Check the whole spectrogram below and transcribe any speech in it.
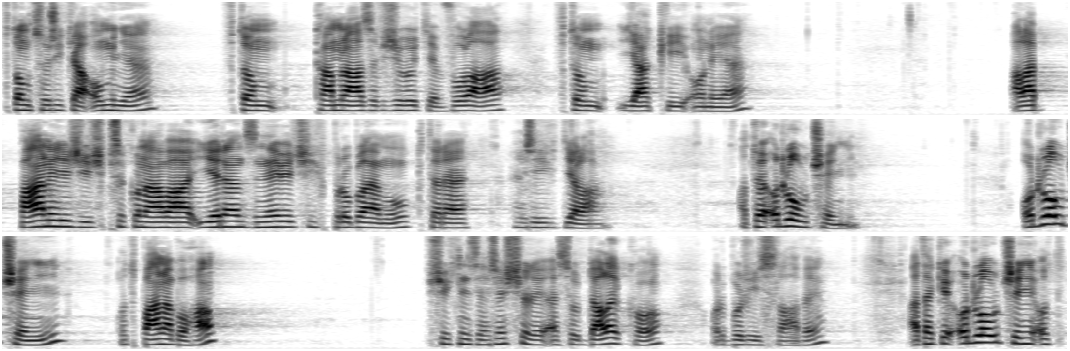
V tom, co říká o mně, v tom, kam nás v životě volá, v tom, jaký on je. Ale Pán Ježíš překonává jeden z největších problémů, které hřích dělá. A to je odloučení. Odloučení od Pána Boha. Všichni zhřešili a jsou daleko od Boží slávy. A taky odloučení od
